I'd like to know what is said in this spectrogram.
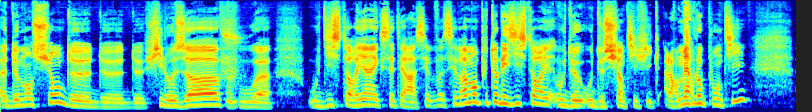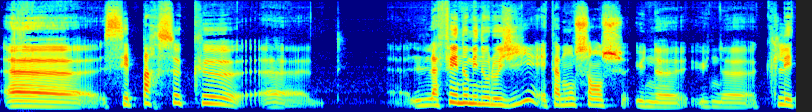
de mentions de, philosophes mmh. ou, ou d'historiens, etc. C'est vraiment plutôt les historiens ou de, ou de scientifiques. Alors Merleau-Ponty, c'est parce que la phénoménologie est, à mon sens, une, une clé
